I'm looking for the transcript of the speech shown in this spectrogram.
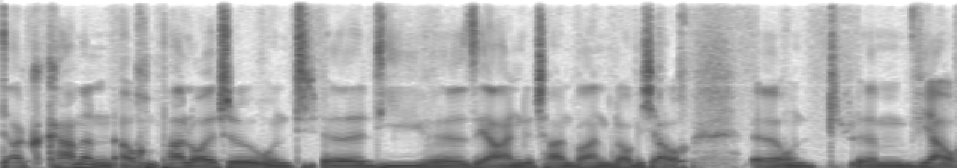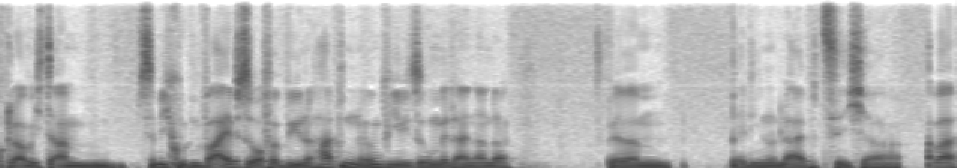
da kamen dann auch ein paar Leute und äh, die äh, sehr angetan waren, glaube ich auch. Äh, und ähm, wir auch, glaube ich, da einen ziemlich guten Vibe so auf der Bühne hatten, irgendwie so miteinander. Ähm, Berlin und Leipzig, ja. Aber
